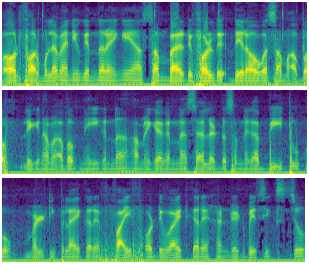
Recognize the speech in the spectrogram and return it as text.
और फार्मूला मेन्यू के अंदर आएँगे, यहाँ सम बाय डिफ़ॉल्ट दे रहा होगा सम अबव लेकिन हमें अबव नहीं करना। हमें क्या करना है? सेल एड्रेस हमने कहा बी टू को मल्टीप्लाई करें फाइव और डिवाइड करें हंड्रेड बेसिक्स जो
